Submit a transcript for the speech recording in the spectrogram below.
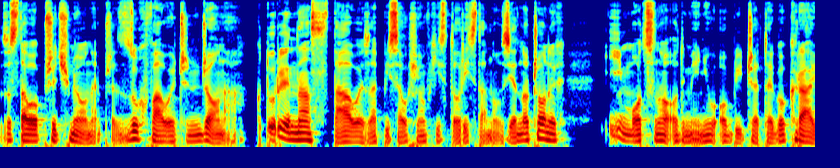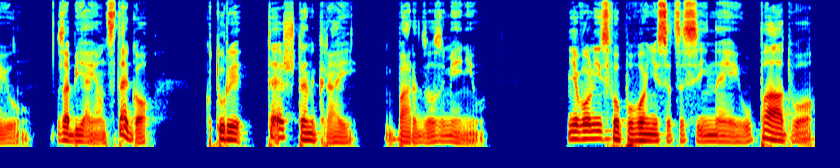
zostało przyćmione przez zuchwały czyn Johna, który na stałe zapisał się w historii Stanów Zjednoczonych i mocno odmienił oblicze tego kraju, zabijając tego, który też ten kraj bardzo zmienił. Niewolnictwo po wojnie secesyjnej upadło,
